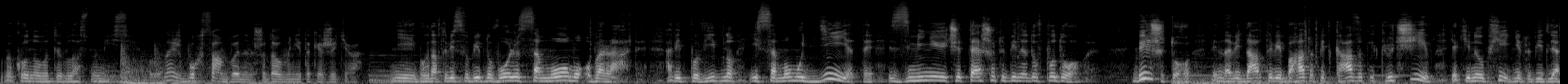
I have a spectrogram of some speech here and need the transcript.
виконувати власну місію. Знаєш, Бог сам винен, що дав мені таке життя. Ні, Бог дав тобі свобідну волю самому обирати, а відповідно і самому діяти, змінюючи те, що тобі не до вподоби. Більше того, він навіть дав тобі багато підказок і ключів, які необхідні тобі для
